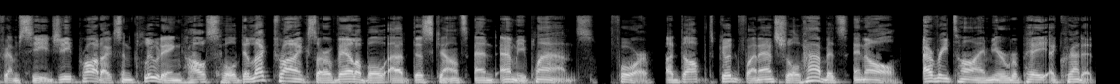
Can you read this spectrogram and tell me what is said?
FMCG products including household electronics are available at discounts and EMI plans. 4. Adopt good financial habits in all. Every time you repay a credit,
